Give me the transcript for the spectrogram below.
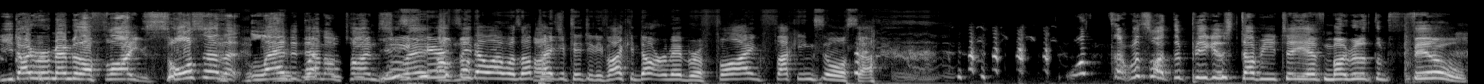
You don't remember the flying saucer that landed down on Times you Square? seriously Oh, not- know I was not I'm- paying attention if I could not remember a flying fucking saucer. What? That was like the biggest WTF moment of the film.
